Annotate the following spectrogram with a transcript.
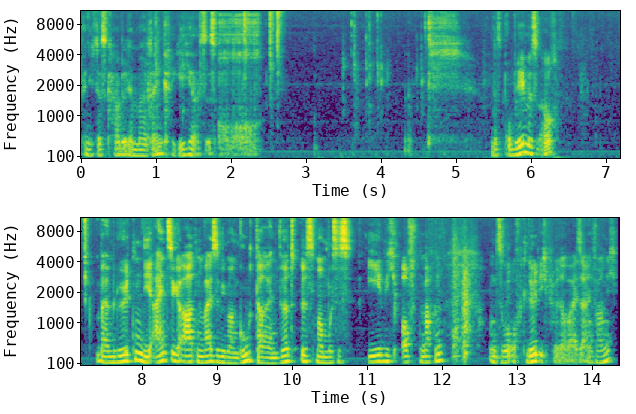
Wenn ich das Kabel denn mal reinkriege, hier, es ist. Und das Problem ist auch, beim Löten, die einzige Art und Weise, wie man gut darin wird, ist, man muss es ewig oft machen. Und so oft löte ich blöderweise einfach nicht.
